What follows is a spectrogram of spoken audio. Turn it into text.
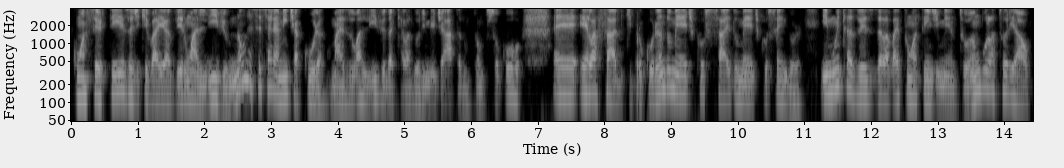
com a certeza de que vai haver um alívio, não necessariamente a cura, mas o alívio daquela aquela dor imediata no pronto-socorro, é, ela sabe que procurando o médico, sai do médico sem dor. E muitas vezes ela vai para um atendimento ambulatorial,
